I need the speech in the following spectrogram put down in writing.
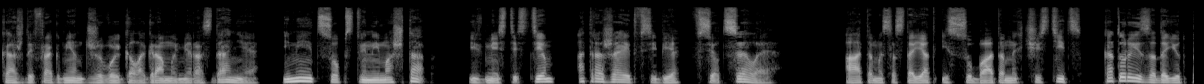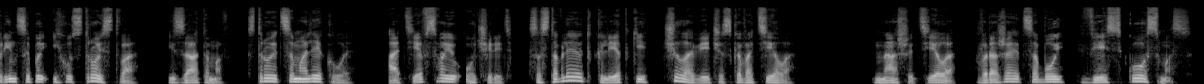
Каждый фрагмент живой голограммы мироздания имеет собственный масштаб и вместе с тем отражает в себе все целое. Атомы состоят из субатомных частиц, которые задают принципы их устройства. Из атомов строятся молекулы, а те, в свою очередь, составляют клетки человеческого тела. Наше тело выражает собой весь космос.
